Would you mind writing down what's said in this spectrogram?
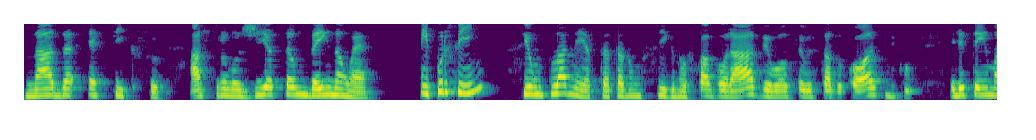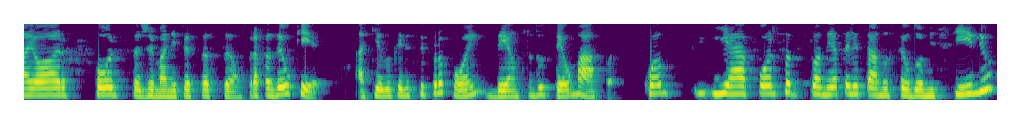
nada é fixo. A astrologia também não é. E por fim, se um planeta está num signo favorável ao seu estado cósmico, ele tem maior força de manifestação para fazer o quê? Aquilo que ele se propõe dentro do teu mapa. E a força do planeta ele está no seu domicílio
